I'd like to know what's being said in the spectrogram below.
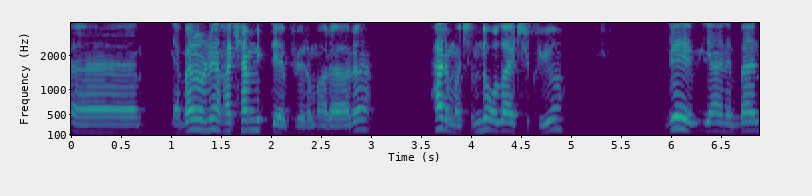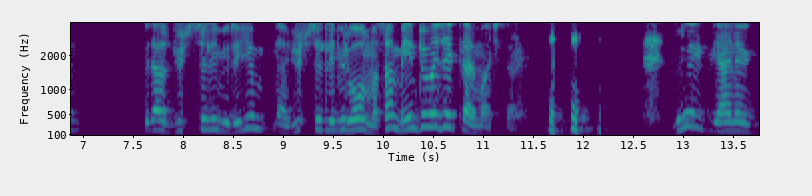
e, ya ben örneğin hakemlik de yapıyorum ara ara. Her maçımda olay çıkıyor. Ve yani ben biraz cüsseli biriyim. Yani cüsseli biri olmasam beni dövecekler maçta. Ve yani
